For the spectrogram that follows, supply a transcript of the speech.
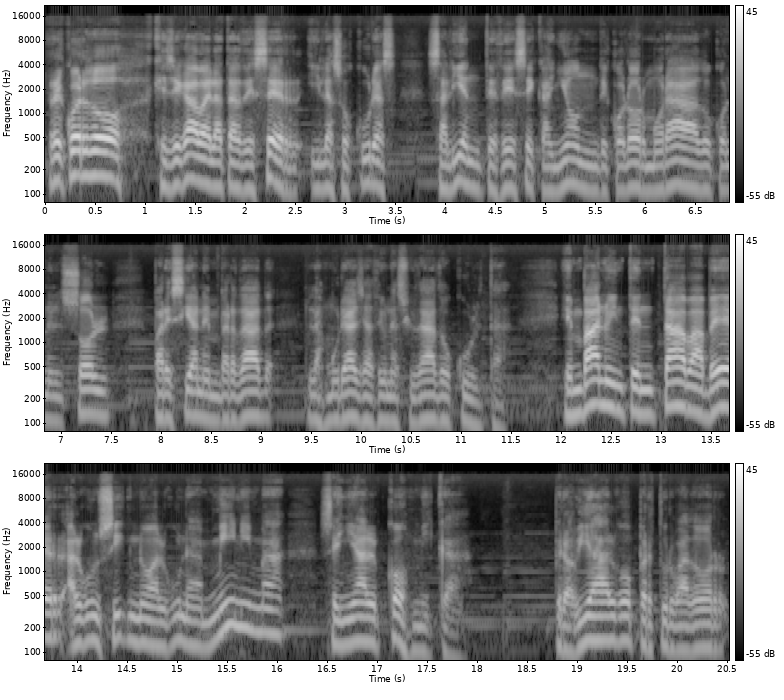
Recuerdo que llegaba el atardecer y las oscuras salientes de ese cañón de color morado con el sol parecían en verdad las murallas de una ciudad oculta. En vano intentaba ver algún signo, alguna mínima señal cósmica pero había algo perturbador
